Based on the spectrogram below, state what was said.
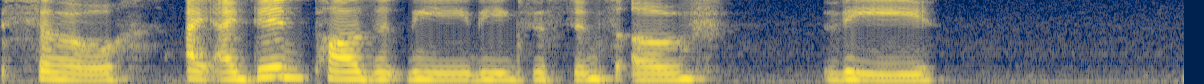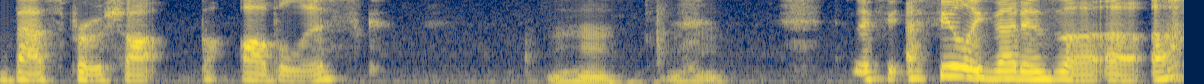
So I, I did posit the the existence of the Bass Pro Shop obelisk. Mm-hmm. Mm-hmm. I fe- I feel like that is a, a, a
